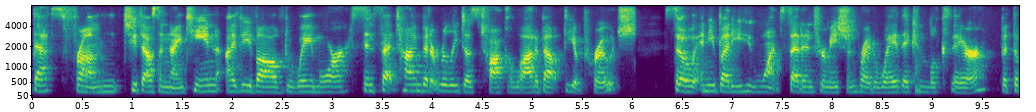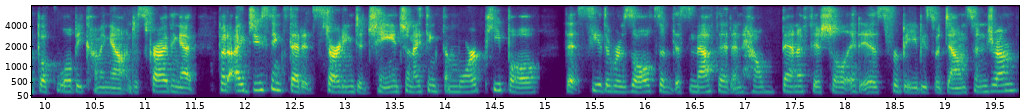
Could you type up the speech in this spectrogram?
That's from 2019. I've evolved way more since that time, but it really does talk a lot about the approach so anybody who wants that information right away, they can look there, but the book will be coming out and describing it. But I do think that it's starting to change. And I think the more people that see the results of this method and how beneficial it is for babies with Down syndrome,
